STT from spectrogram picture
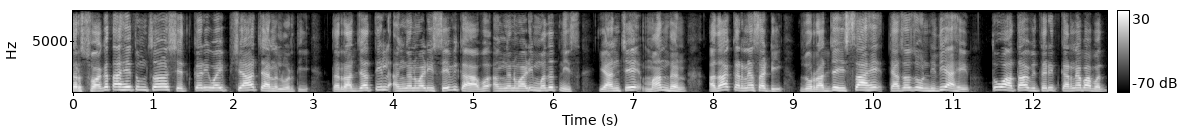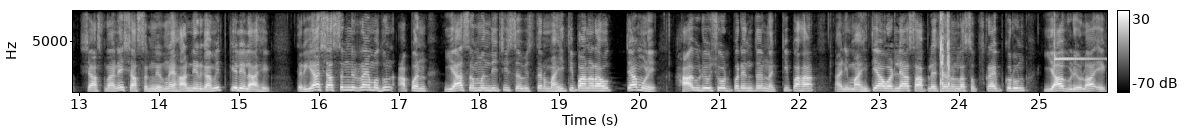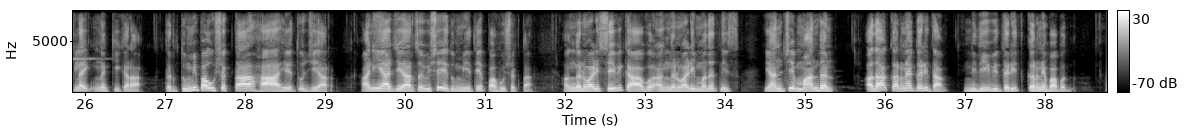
तर स्वागत आहे तुमचं शेतकरी वाईफच्या चॅनलवरती. तर राज्यातील अंगणवाडी सेविका व अंगणवाडी मदतनीस यांचे मानधन अदा करण्यासाठी जो राज्य हिस्सा आहे त्याचा जो निधी आहे तो आता वितरित करण्याबाबत शासनाने शासन निर्णय हा निर्गामित केलेला आहे. तर या शासन निर्णयामधून आपण यासंबंधीची सविस्तर माहिती पाहणार आहोत. त्यामुळे हा व्हिडिओ शेवटपर्यंत नक्की पहा आणि माहिती आवडल्यास आपल्या चॅनलला सबस्क्राईब करून या व्हिडिओला एक लाईक नक्की करा. तर तुम्ही पाहू शकता हा आहे तो जी आर आणि या जे आरचा विषय तुम्ही इथे पाहू शकता. अंगणवाडी सेविका व अंगणवाडी मदतनीस यांचे मानधन अदा करण्याकरिता निधी वितरित करण्याबाबत.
